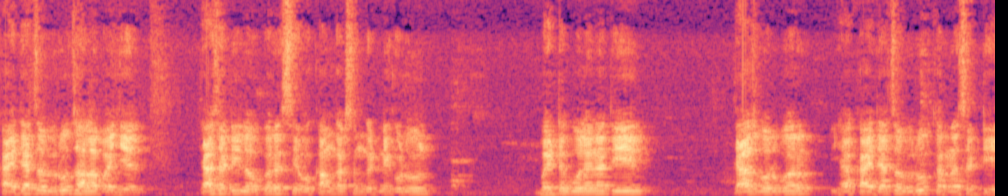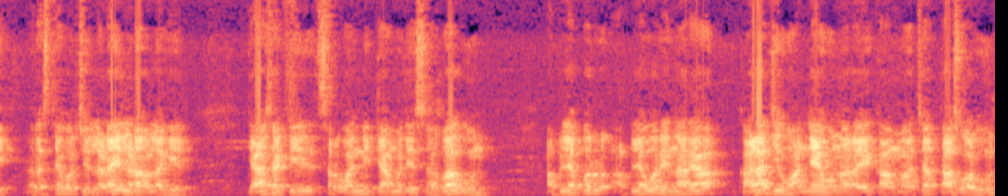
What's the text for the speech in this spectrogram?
कायद्याचा विरोध झाला पाहिजे. त्यासाठी लवकरच सेवक कामगार संघटनेकडून बैठक बोलवण्यात येईल. त्याचबरोबर ह्या कायद्याचा विरोध करण्यासाठी रस्त्यावरची लढाई लढावं लागेल. त्यासाठी सर्वांनी त्यामध्ये सहभाग होऊन आपल्यापर आपल्यावर येणाऱ्या काळात जे हो-, अन्याय होणार आहे कामाचा तास वाढवून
